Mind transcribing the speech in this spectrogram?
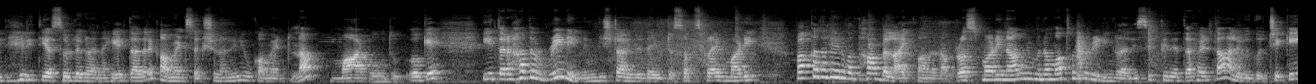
ಇದೇ ರೀತಿಯ ಸುಳ್ಳುಗಳನ್ನು ಹೇಳ್ತಾ ಇದ್ದರೆ ಕಾಮೆಂಟ್ ಸೆಕ್ಷನಲ್ಲಿ ನೀವು ಕಾಮೆಂಟನ್ನು ಮಾಡ್ಬೋದು ಓಕೆ ಈ ತರಹದ ರೀಡಿಂಗ್ ನಿಮ್ಗೆ ಇಷ್ಟ ಆಗಿದೆ, ದಯವಿಟ್ಟು ಸಬ್ಸ್ಕ್ರೈಬ್ ಮಾಡಿ. ಪಕ್ಕದಲ್ಲೇ ಇರುವಂತಹ ಬೆಲ್ ಐಕಾನನ್ನು ಪ್ರೆಸ್ ಮಾಡಿ. ನಾನು ನಿಮ್ಮನ್ನು ಮತ್ತೊಂದು ರೀಡಿಂಗ್ಗಳಲ್ಲಿ ಸಿಗ್ತೀನಿ ಅಂತ ಹೇಳ್ತಾ ಅಲ್ಲಿವರೆಗೂ ಚಿಕ್ಕಿ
